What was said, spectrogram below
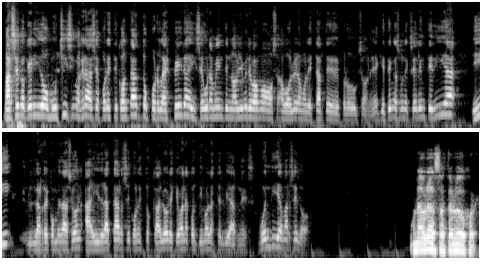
Marcelo querido, muchísimas gracias por este contacto, por la espera y seguramente en noviembre vamos a volver a molestarte desde producción. ¿eh? Que tengas un excelente día y la recomendación a hidratarse con estos calores que van a continuar hasta el viernes. Buen día, Marcelo. Un abrazo, hasta luego, Jorge.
